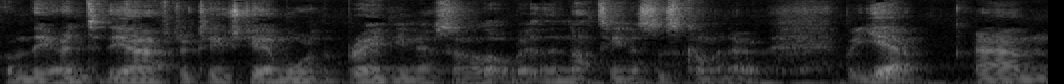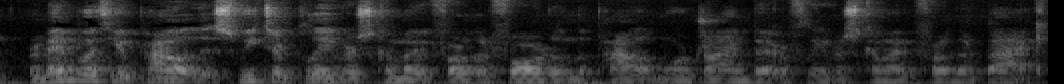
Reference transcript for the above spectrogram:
From there into the aftertaste, yeah, more of the breadiness and a little bit of the nuttiness is coming out. But yeah, um, remember with your palate that sweeter flavours come out further forward on the palate, more dry and bitter flavours come out further back.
